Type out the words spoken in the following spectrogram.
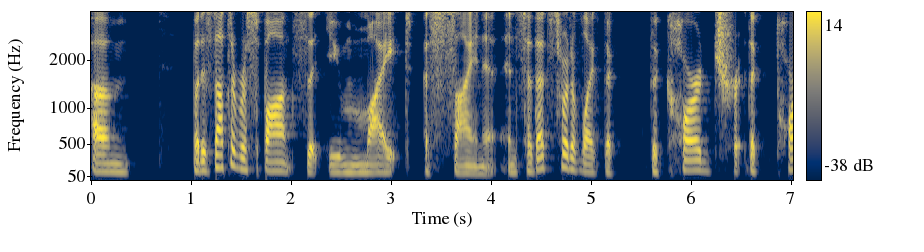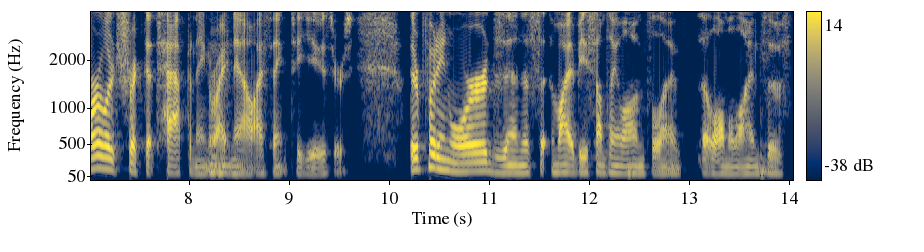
Um, but it's not the response that you might assign it. And so that's sort of like the the card tr- the parlor trick that's happening right now i think to users. They're putting words in this it might be something along the lines along the lines of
